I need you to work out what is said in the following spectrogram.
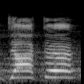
doctor.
